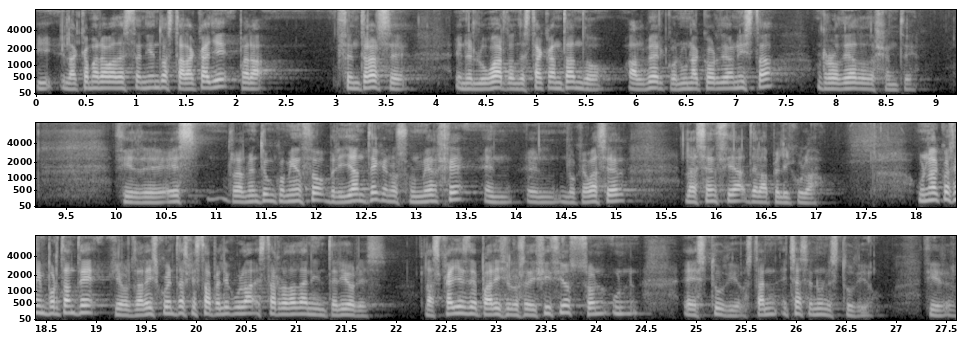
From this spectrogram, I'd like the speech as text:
y la cámara va descendiendo hasta la calle para centrarse en el lugar donde está cantando Albert con un acordeonista rodeado de gente. Es, eh, es realmente un comienzo brillante que nos sumerge en, en lo que va a ser la esencia de la película. Una cosa importante que os daréis cuenta es que esta película está rodada en interiores. Las calles de París y los edificios son un estudio, están hechas en un estudio. Es decir,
